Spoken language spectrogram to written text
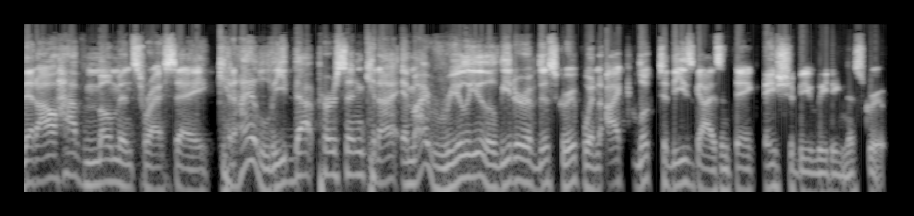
that I'll have moments where I say, Can I lead that person? Can I, am I really the leader of this group when I look to these guys and think they should be leading this group?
